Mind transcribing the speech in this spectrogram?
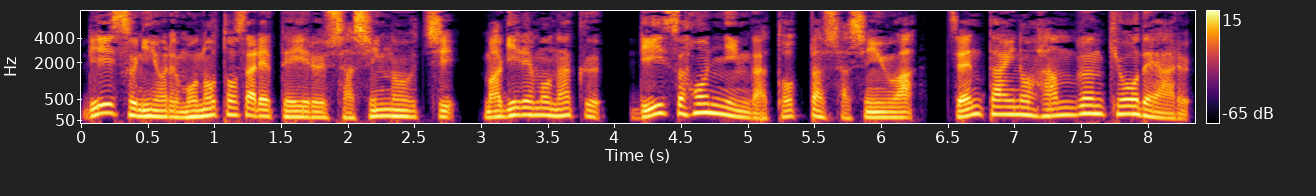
リースによるものとされている写真のうち、紛れもなく、リース本人が撮った写真は、全体の半分強である。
